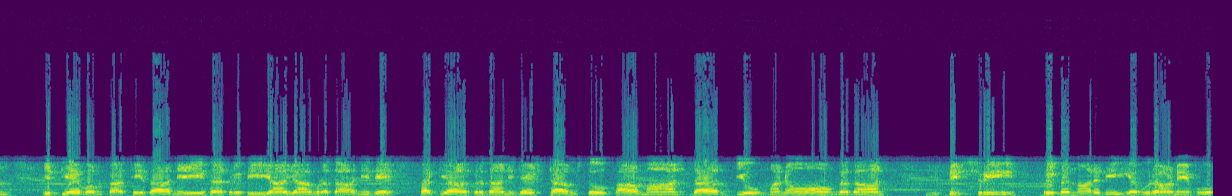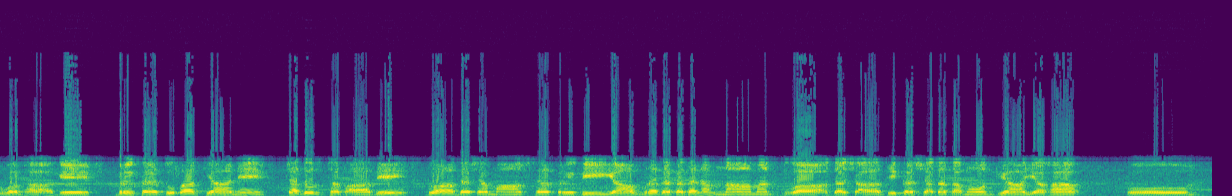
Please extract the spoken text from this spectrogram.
इत्येवं कथितानीह तृतीयाया व्रतानि ते भक्त्या कृतानि ज्येष्ठांस्तु कामान् दर्द्युमनोगदान्। श्रीबृहन्नारदीयपुराणे पूर्वभागे बृहदुपाख्याने चतुर्थपादे द्वादशमासतृतीयाव्रतकथनं नाम द्वादशाधिकशततमोऽध्यायः। ओम्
